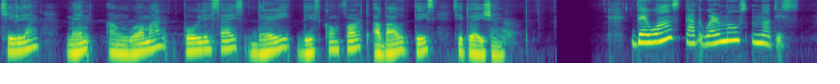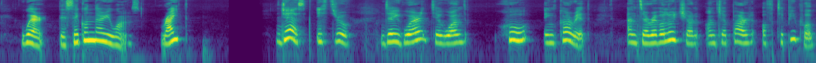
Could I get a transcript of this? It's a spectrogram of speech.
Chilean men and women publicize their discomfort about this situation. The ones that were most noticed were the secondary ones, right? Yes, it's true. They were the ones who encouraged anti-revolution on the part of the people.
